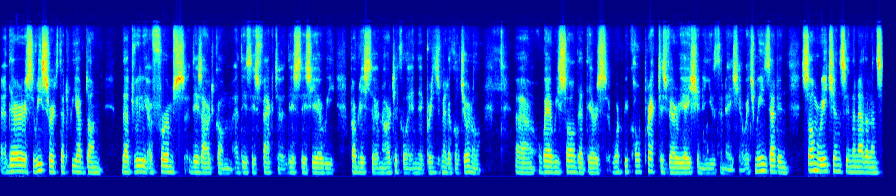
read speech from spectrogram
uh, there is research that we have done that really affirms this outcome, uh, this this fact. Uh, this this year we published an article in the British Medical Journal uh, where we saw that there's what we call practice variation in euthanasia, which means that in some regions in the Netherlands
